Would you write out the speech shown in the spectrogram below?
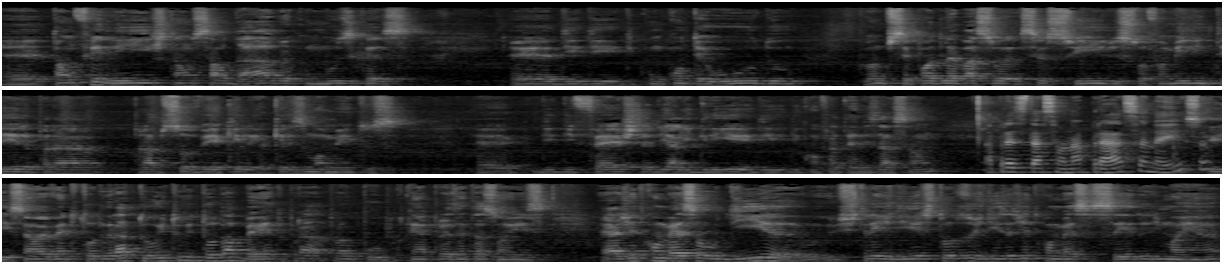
é, tão feliz, tão saudável, com músicas é, de, de, de, com conteúdo, quando você pode levar sua, seus filhos, sua família inteira para absorver aquele, aqueles momentos é, de, de, festa, de alegria de, de, confraternização. Apresentação na praça, não é isso? Isso, é um evento todo gratuito e todo aberto para o público. Tem apresentações. É, a gente começa o dia, os três dias, todos os dias a gente começa cedo de manhã,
